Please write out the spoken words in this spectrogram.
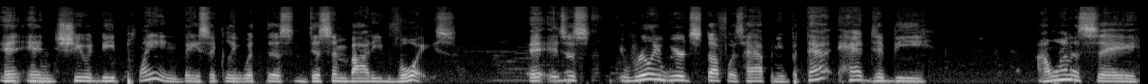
and, and she would be playing basically with this disembodied voice. It, just really weird stuff was happening, but that had to be, I want to say,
